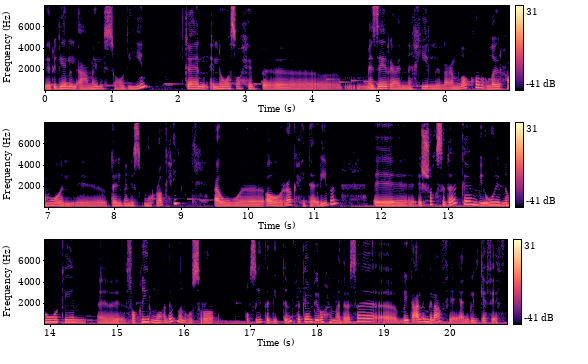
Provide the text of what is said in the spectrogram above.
رجال الأعمال السعوديين. كان اللي هو صاحب آه، مزارع النخيل العملاقة الله يرحمه تقريبا اسمه الركحي أو آه الركحي تقريبا. الشخص ده كان بيقول إن هو كان فقير معدم من أسرة بسيطة جدا فكان بيروح المدرسة بيتعلم بالعافية يعني بالكفاف.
